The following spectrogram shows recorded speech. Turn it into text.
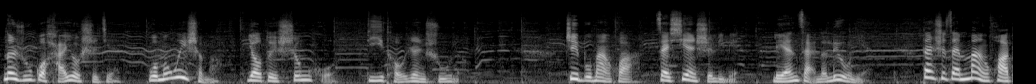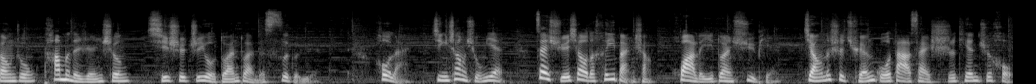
那如果还有时间，我们为什么要对生活低头认输呢？这部漫画在现实里面连载了六年，但是在漫画当中，他们的人生其实只有短短的四个月。后来，井上雄彦在学校的黑板上画了一段续篇，讲的是全国大赛十天之后，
